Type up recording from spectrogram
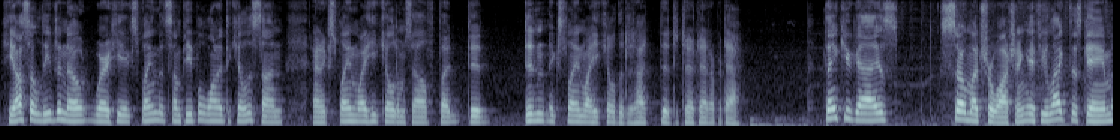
He also left a note where he explained that some people wanted to kill his son and explained why he killed himself, but did didn't explain why he killed the detective. Thank you guys so much for watching. If you like this game,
